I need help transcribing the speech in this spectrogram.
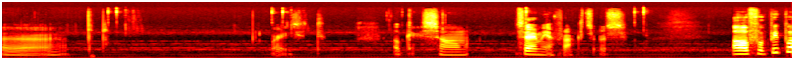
uh, where is it? Okay, some thermia fractures. Oh, for people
